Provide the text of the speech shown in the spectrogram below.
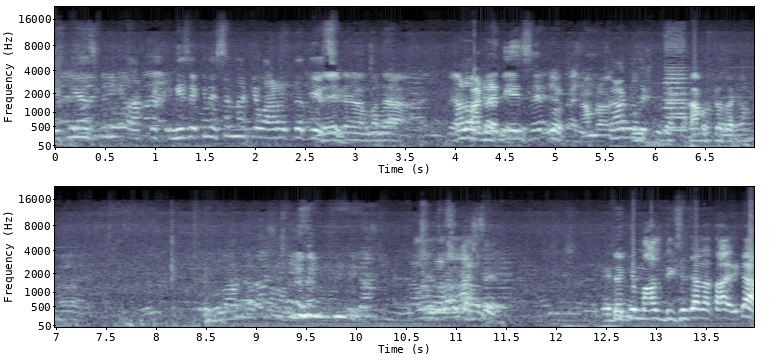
এই পেঁয়াজগুলো আপনি নিজে কিনেছেন না কেউ আড়ত দিয়েছে? এটা মানে দিয়েছে। আমরা। কাগজটা এটা কি মাল দিছে জানা তা এটা?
